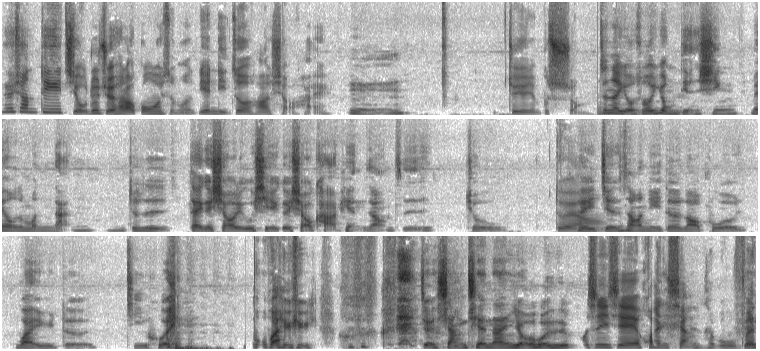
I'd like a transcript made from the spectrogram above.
因为像第一集，我就觉得她老公为什么眼里只有她小孩，嗯，就有点不爽。真的有时候用点心没有那么难，就是带个小礼物，写一个小卡片，这样子就。对，可以减少你的老婆外遇的机会。外遇 就想前男友，或是或是一些幻想的部分。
